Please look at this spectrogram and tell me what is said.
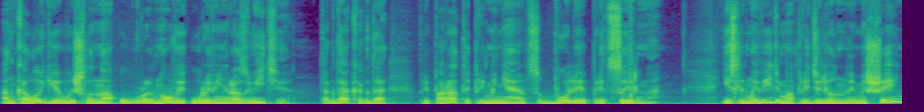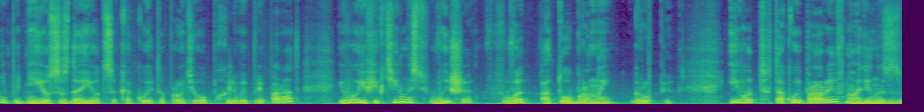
онкология вышла на новый уровень развития. Тогда, когда препараты применяются более прицельно. Если мы видим определенную мишень, под нее создается какой-то противоопухолевый препарат, его эффективность выше в отобранной группе. И вот такой прорыв, ну, один из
